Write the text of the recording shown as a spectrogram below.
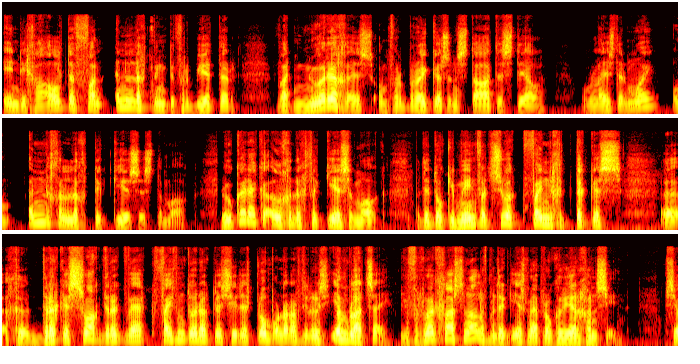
en die gehalte van inligting te verbeter wat nodig is om verbruikers in staat te stel om luister mooi om ingeligte keuses te maak. Hoe kan ek 'n ingeligte keuse maak met 'n dokument wat so fyn getik is, uh, gedruk is, swak drukwerk, 25 klousules, klomp onderafdelings, een bladsy. Ek vergroot glas en al of moet ek eers my prokureur gaan sien? Sê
